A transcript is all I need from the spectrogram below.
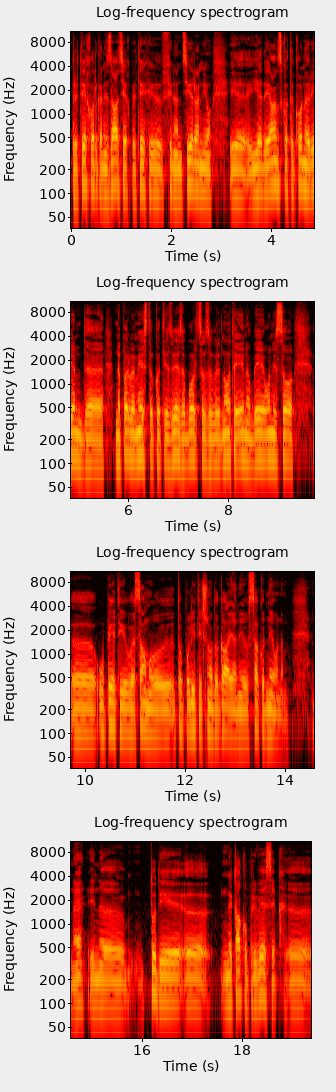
pri teh organizacijah, pri teh eh, financiranju, je, je dejansko tako narejen, da na prvem mestu, kot je Zveza borcev za vrednote NOB, oni so eh, upeti v samo to politično dogajanje vsakodnevnem. Ne? In eh, tudi eh, nekako privesek eh,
